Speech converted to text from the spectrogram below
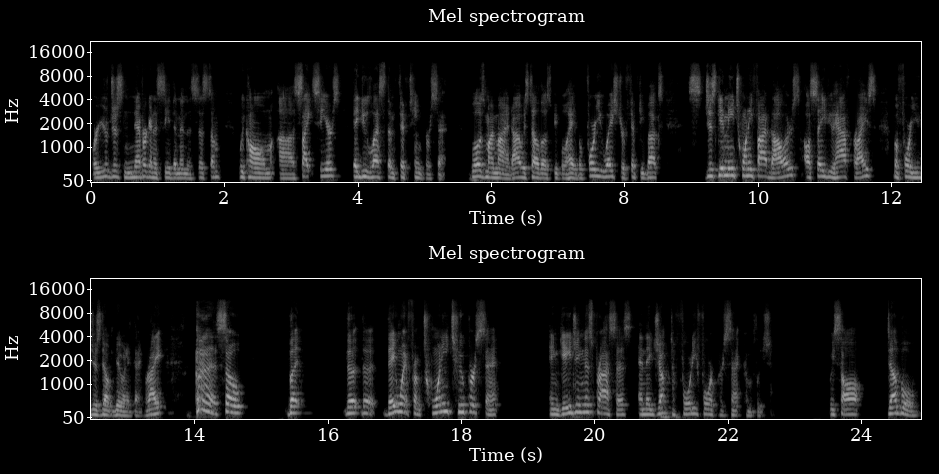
or you're just never going to see them in the system. We call them uh, sightseers. They do less than 15%. Blows my mind. I always tell those people, hey, before you waste your 50 bucks, just give me $25. I'll save you half price before you just don't do anything, right? so, but the the they went from 22% engaging this process and they jumped to 44% completion. We saw double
